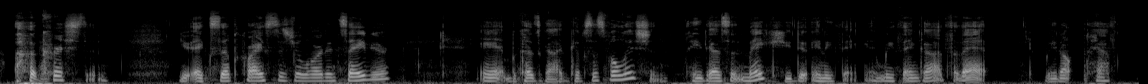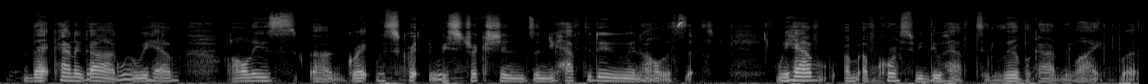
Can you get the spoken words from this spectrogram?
a Christian. You accept Christ as your Lord and Savior, and because God gives us volition, He doesn't make you do anything, and we thank God for that. We don't have that kind of God where we have all these uh, great restri- restrictions and you have to do and all this stuff. We have, um, of course, we do have to live a godly life, but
